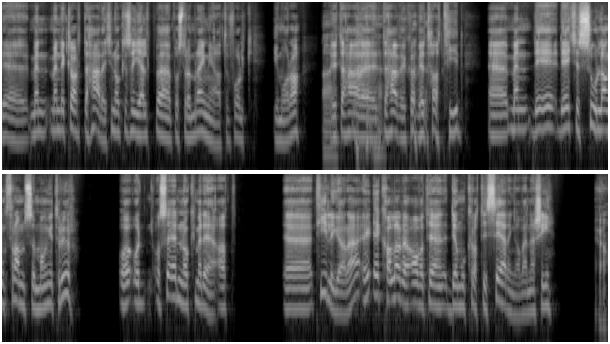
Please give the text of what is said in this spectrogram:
det, men, men, det er klart, det her er ikke noe som hjelper på strømregninga til folk i morgen. Dette her, dette her vil, vil, ta tid. Eh, men det er, det er, ikke så langt fram som mange tror. Og, og, og, så er det noe med det at eh, tidligere jeg, jeg, kaller det av og til en demokratisering av energi. Ja.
